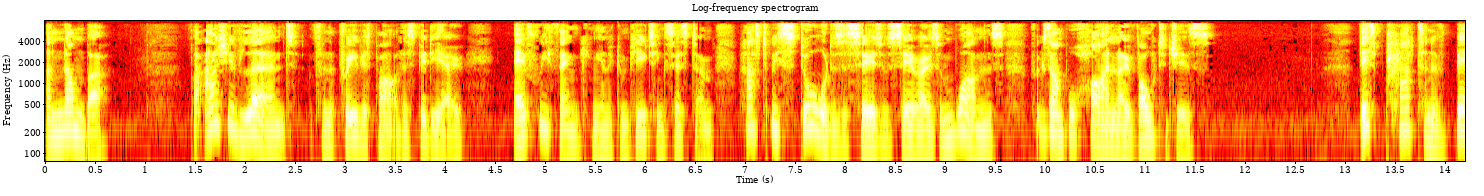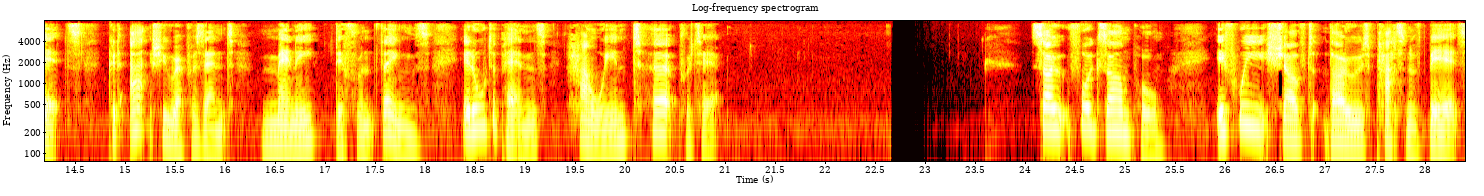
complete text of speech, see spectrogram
a number. But as you've learned from the previous part of this video, everything in a computing system has to be stored as a series of zeros and ones, for example, high and low voltages. This pattern of bits could actually represent many different things. It all depends how we interpret it. So for example, if we shoved those pattern of bits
